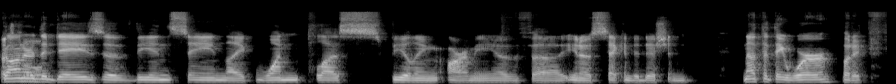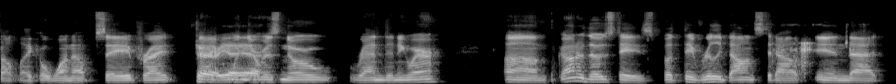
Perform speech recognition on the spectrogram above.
That's Gone are the days of the insane like one plus feeling army of uh, you know second edition. Not that they were, but it felt like a one up save, right? Sure, yeah, when yeah. there was no rend anywhere. Um, gone are those days, but they've really balanced it out in that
